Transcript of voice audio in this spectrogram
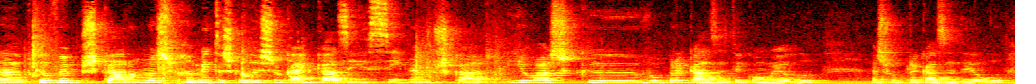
uh, porque ele vem buscar umas ferramentas que ele deixou cá em casa e assim, vem buscar e eu acho que vou para casa ter com ele, acho que vou para casa dele.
